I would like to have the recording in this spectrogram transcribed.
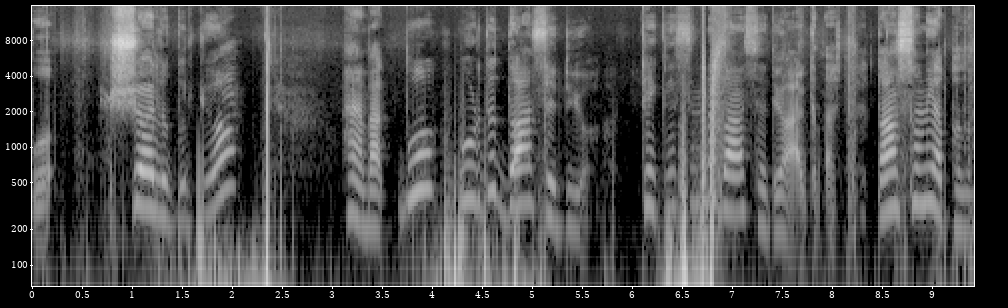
Bu şöyle duruyor. He bak bu burada dans ediyor. Teklisinde dans ediyor arkadaşlar. Dansını yapalım.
